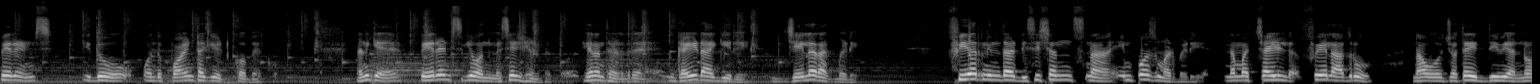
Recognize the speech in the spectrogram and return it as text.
ಪೇರೆಂಟ್ಸ್ ಇದು ಒಂದು ಪಾಯಿಂಟಾಗಿ ಇಟ್ಕೋಬೇಕು. ನನಗೆ ಪೇರೆಂಟ್ಸ್ಗೆ ಒಂದು ಮೆಸೇಜ್ ಹೇಳಬೇಕು. ಏನಂತ ಹೇಳಿದ್ರೆ ಗೈಡ್ ಆಗಿರಿ ಜೈಲರ್ ಆಗಬೇಡಿ. ಫಿಯರ್ನಿಂದ ಡಿಸಿಷನ್ಸ್ನ ಇಂಪೋಸ್ ಮಾಡಬೇಡಿ. ನಮ್ಮ ಚೈಲ್ಡ್ ಫೇಲ್ ಆದರೂ ನಾವು ಜೊತೆ ಇದ್ದೀವಿ ಅನ್ನೋ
